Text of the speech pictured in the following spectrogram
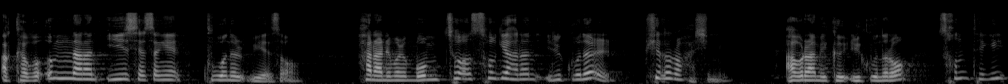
악하고 음란한 이 세상의 구원을 위해서 하나님을 멈춰 서게 하는 일꾼을 필요로 하십니다. 아브라함이 그 일꾼으로 선택이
